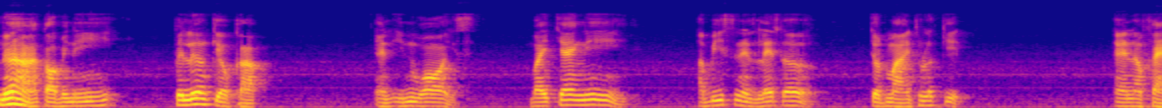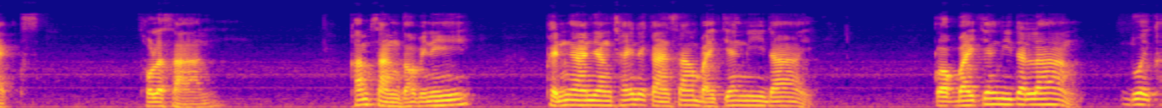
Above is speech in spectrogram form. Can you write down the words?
เนื้อหาต่อไปนี้เป็นเรื่องเกี่ยวกับ an invoice ใบแจ้งหนี้ a business letter จดหมายธุรกิจ and a fax โทรสาร คำสั่งต่อไปนี้ แผนงานยังใช้ในการสร้างใบแจ้งหนี้ได้ กรอกใบแจ้งหนี้ด้านล่าง ด้วยค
